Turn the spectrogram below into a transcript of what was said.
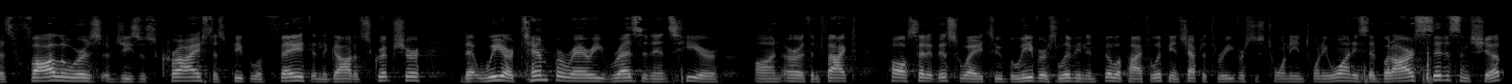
as followers of Jesus Christ, as people of faith in the God of Scripture, that we are temporary residents here on earth. In fact, Paul said it this way to believers living in Philippi, Philippians chapter 3, verses 20 and 21. He said, But our citizenship,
